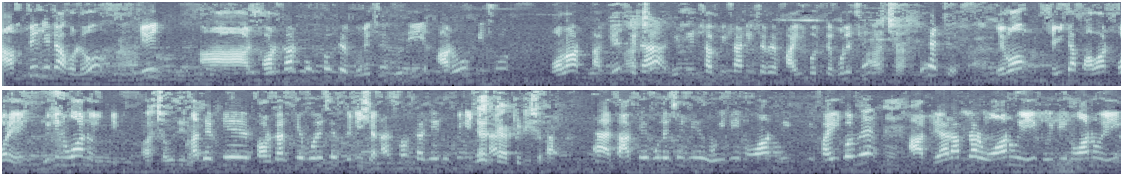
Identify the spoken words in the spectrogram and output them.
লাস্টে যেটা হলো যে সরকার পক্ষকে বলেছে যদি আরও কিছু বলার থাকে সেটা রিটিন সাবমিশন হিসেবে ফাইল করতে বলেছে। আচ্ছা। ঠিক আছে? এবং সেইটা পাওয়ার পরে উইদিন ওয়ান উইক আচ্ছা দিন সরকারকে বলেছে পিটিশন আর সরকার যেহেতু পিটিশনার হ্যাঁ পিটিশন হ্যাঁ তাকে বলেছে যে উইদিন ওয়ান উইক ফাইল করবে আর thereafter one week within one week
